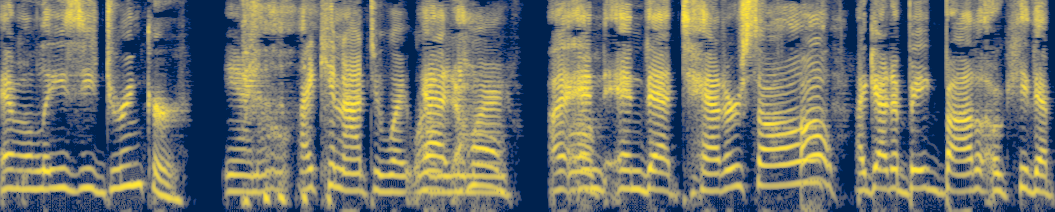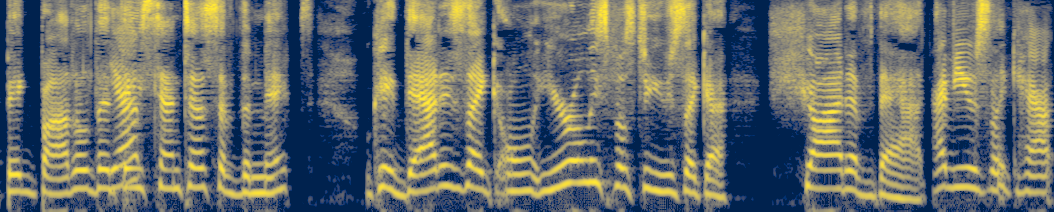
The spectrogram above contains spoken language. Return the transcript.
am a lazy drinker Yeah, I know. I cannot do white wine at anymore. home. I, and and that Tattersall, Oh. I got a big bottle. Okay, that big bottle that they sent us of the mix. Okay, that is like only you're only supposed to use like a shot of that I've used like half.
